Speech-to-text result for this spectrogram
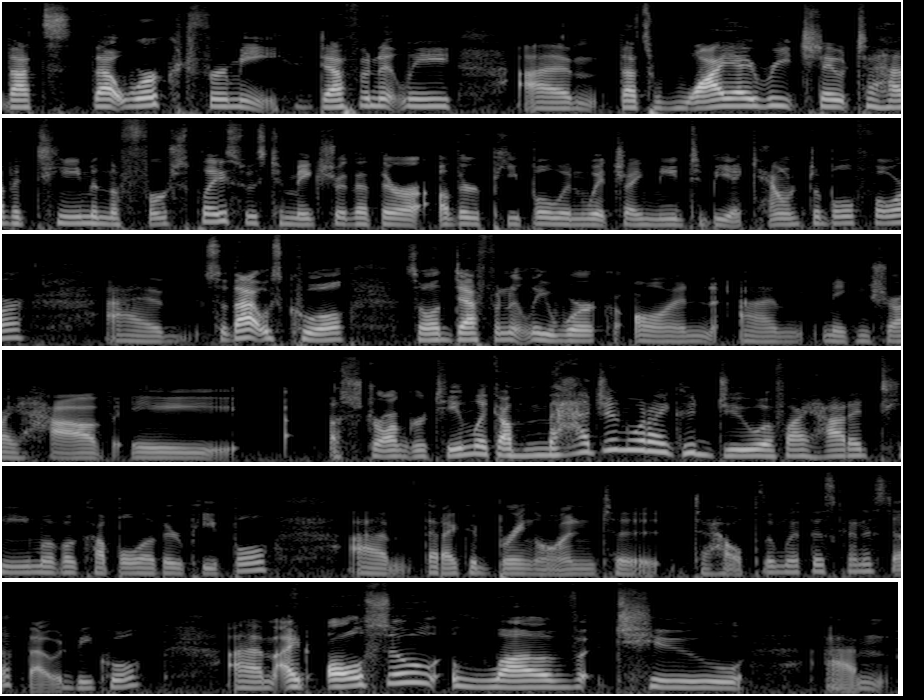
that's that worked for me. Definitely um, that's why i reached out to have a team in the first place was to make sure that there are other people in which i need to be accountable for. Um, so that was cool. So i'll definitely work on um, making sure i have a a stronger team. Like imagine what i could do if i had a team of a couple other people um, that i could bring on to to help them with this kind of stuff. That would be cool. Um, i'd also love to um,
